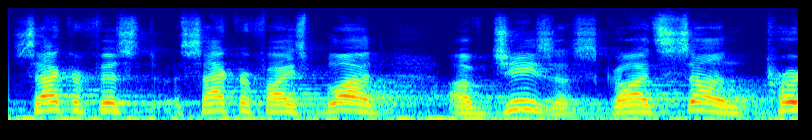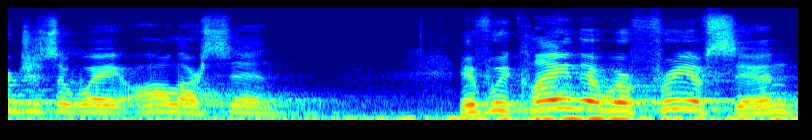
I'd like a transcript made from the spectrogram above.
sacrifice, sacrifice blood of Jesus, God's Son, purges away all our sin. If we claim that we're free of sin,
